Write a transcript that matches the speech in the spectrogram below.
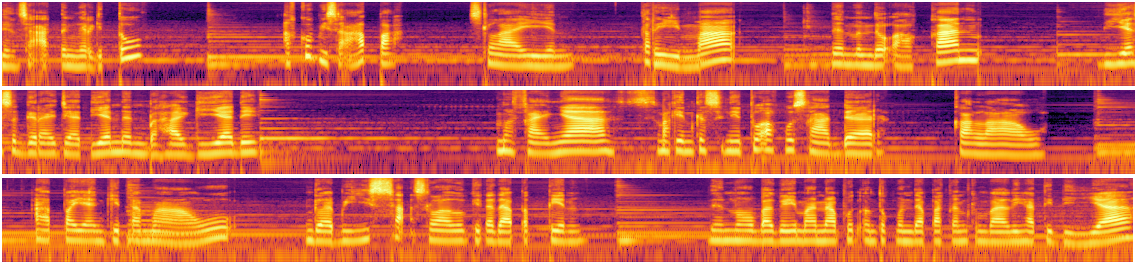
Dan saat dengar itu, aku bisa apa selain terima dan mendoakan dia segera jadian dan bahagia deh. Makanya semakin ke sini tuh aku sadar kalau apa yang kita mau gak bisa selalu kita dapetin. Dan mau bagaimanapun untuk mendapatkan kembali hati dia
